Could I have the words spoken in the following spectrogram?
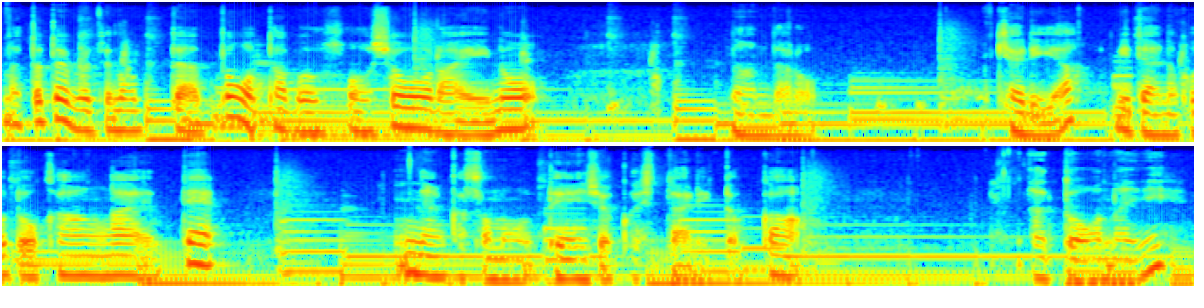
まあ、例えばうちの夫だと多分その将来のなんだろうキャリアみたいなことを考えてなんかその転職したりとかあと何？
